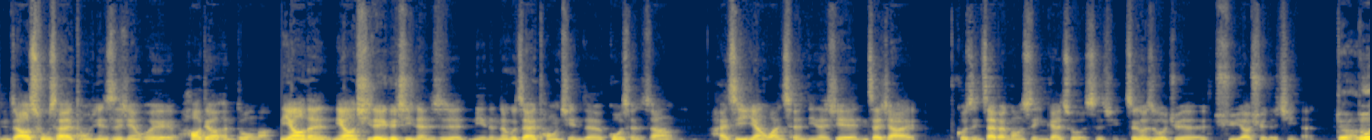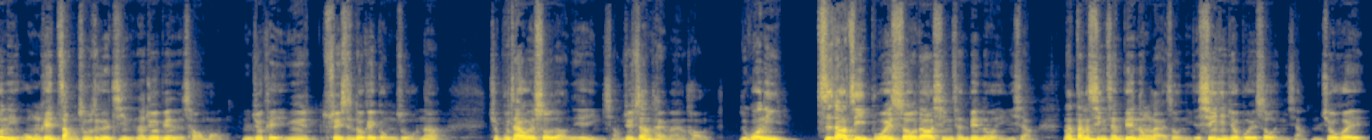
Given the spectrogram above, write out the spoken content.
你知道出差通勤时间会耗掉很多嘛？你要能你要习的一个技能是，你能能够在通勤的过程上还是一样完成你那些你在家或者你在办公室应该做的事情，这个是我觉得需要学的技能。对啊，如果你我们可以长出这个技能，那就会变得超猛，你就可以因为随时都可以工作，那就不太会受到那些影响，我觉得这样还蛮好的。如果你知道自己不会受到行程变动的影响。那当行程变动来的时候，你的心情就不会受影响，你就会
